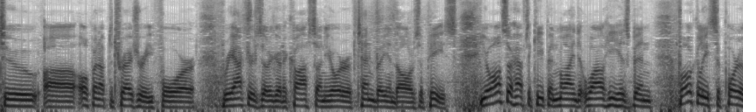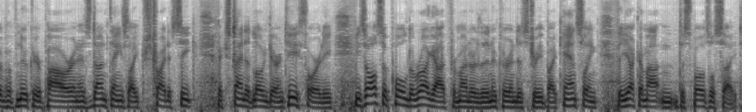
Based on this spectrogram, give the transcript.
to uh, open up the Treasury for reactors that are going to cost on the order of $10 billion apiece. You also have to keep in mind that while he has been vocally supportive of nuclear power and has done things like try to seek expanded loan guarantee authority, he's also pulled the rug out from under the nuclear industry by canceling the Yucca Mountain disposal site.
